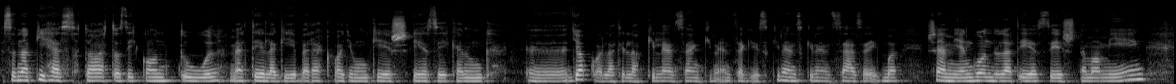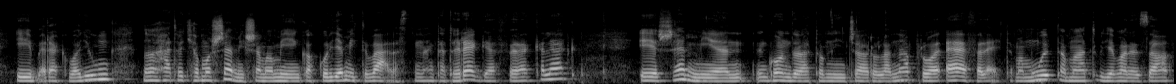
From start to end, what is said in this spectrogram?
szóval kihez tartozik on túl, mert tényleg éberek vagyunk, és érzékelünk gyakorlatilag 99,99%-ban semmilyen gondolatérzés nem a miénk, éberek vagyunk. Na hát, hogyha most semmi sem a miénk, akkor ugye mit választanánk? Tehát, hogy reggel felkelek, és semmilyen gondolatom nincs arról a napról, elfelejtem a múltamat, ugye van ez a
